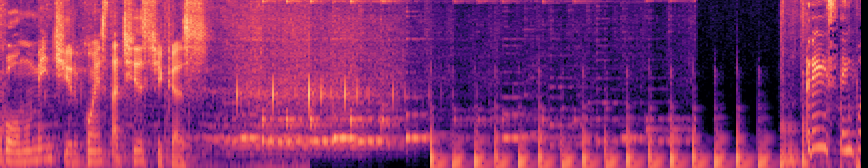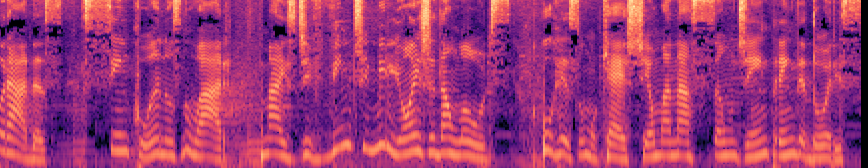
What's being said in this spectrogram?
como mentir com estatísticas. Três temporadas, cinco anos no ar, mais de 20 milhões de downloads. O Resumo Cast é uma nação de empreendedores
